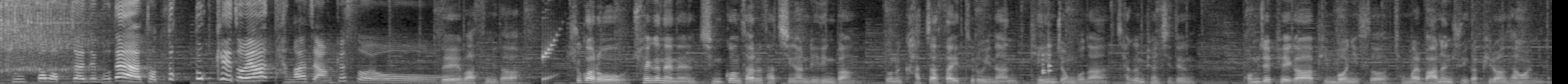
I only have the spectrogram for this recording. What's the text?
불법업자들보다 더 똑똑해져야 당하지 않겠어요. 네, 맞습니다. 추가로 최근에는 증권사를 사칭한 리딩방 또는 가짜 사이트로 인한 개인정보나 자금 편취 등 범죄 피해가 빈번히 있어 정말 많은 주의가 필요한 상황입니다.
